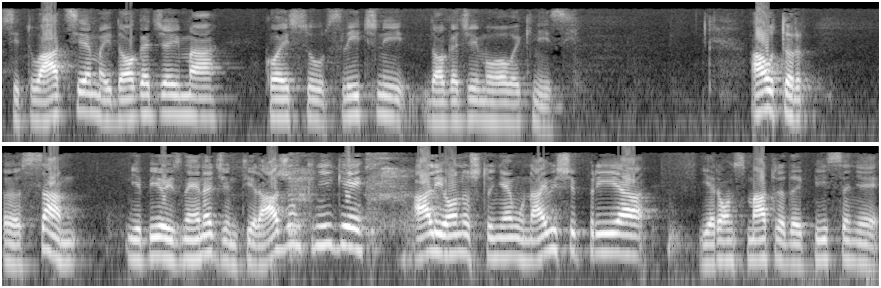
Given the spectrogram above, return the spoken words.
situacijama i događajima koji su slični događajima u ovoj knjizi. Autor e, sam je bio iznenađen tiražom knjige, ali ono što njemu najviše prija, jer on smatra da je pisanje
